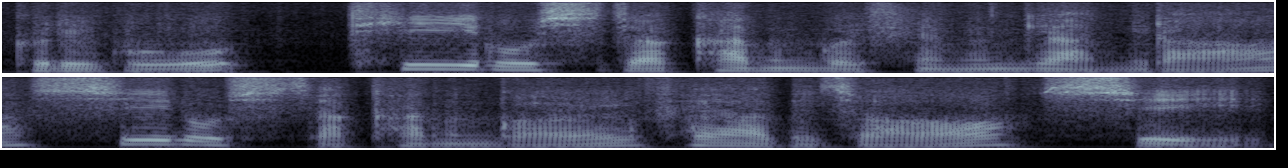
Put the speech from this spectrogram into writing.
그리고 T로 시작하는 걸 세는 게 아니라 C로 시작하는 걸 세야 되죠. C.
